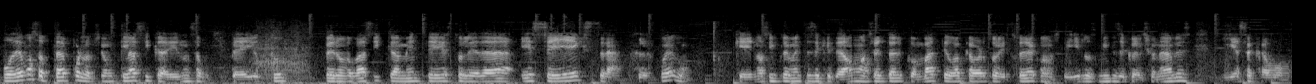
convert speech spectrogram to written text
podemos optar por la opción clásica de irnos a Wikipedia y YouTube, pero básicamente esto le da ese extra al juego que no simplemente es de que te vamos a hacer todo el combate o acabar toda la historia, conseguir los miles de coleccionables y ya se acabó,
